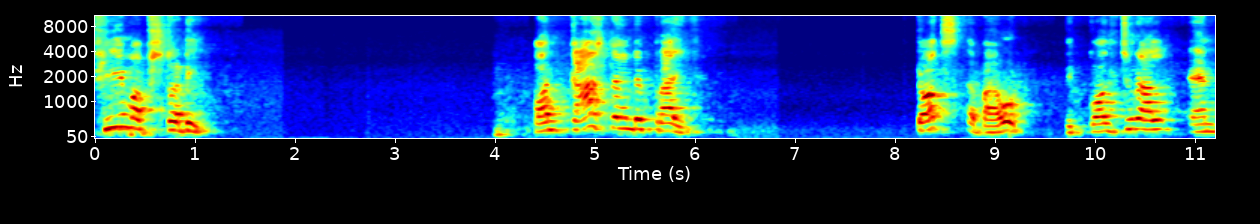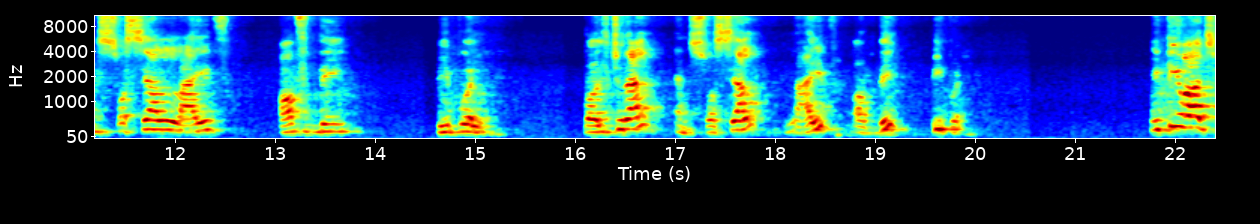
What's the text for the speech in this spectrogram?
theme of study on caste and tribe talks about the cultural and social life of the people. Cultural and social life of the people. It was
